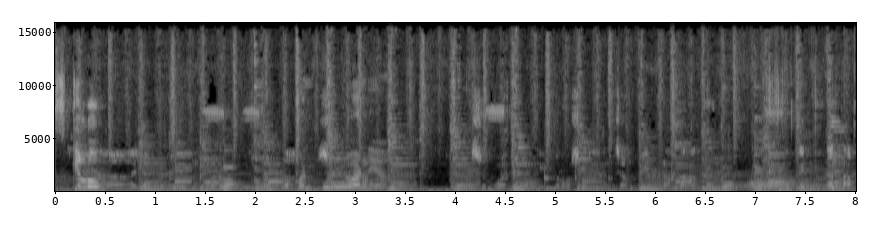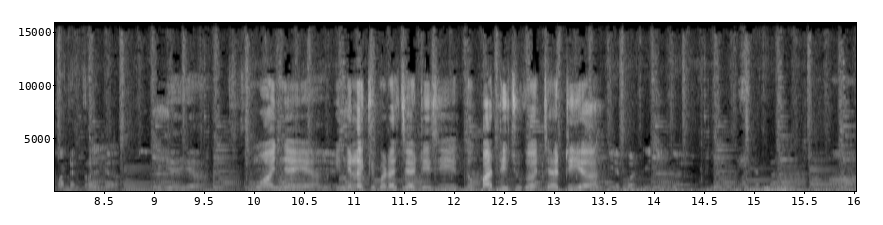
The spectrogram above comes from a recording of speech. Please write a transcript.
Sekilo? Nah, ya sampai 80 80-an ya. Semuanya lagi merosot itu cabai rata-rata. Ya oh. mungkin karena panen raya. Iya ya semuanya ya. Iya. ini lagi pada jadi sih itu padi juga jadi ya? Ya padi juga ya lumayan lah. Heeh.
